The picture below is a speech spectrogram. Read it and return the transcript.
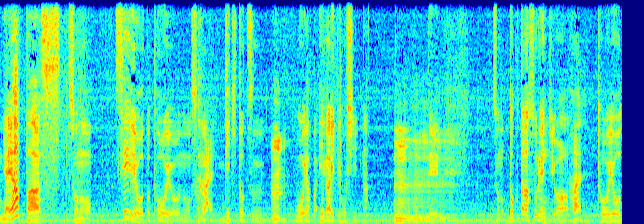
いややっぱすその西洋と東洋のそのはい。激突うん。をやっぱ描いてほしいなうんうんうんでそのドクター・ストレンジははい。東洋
